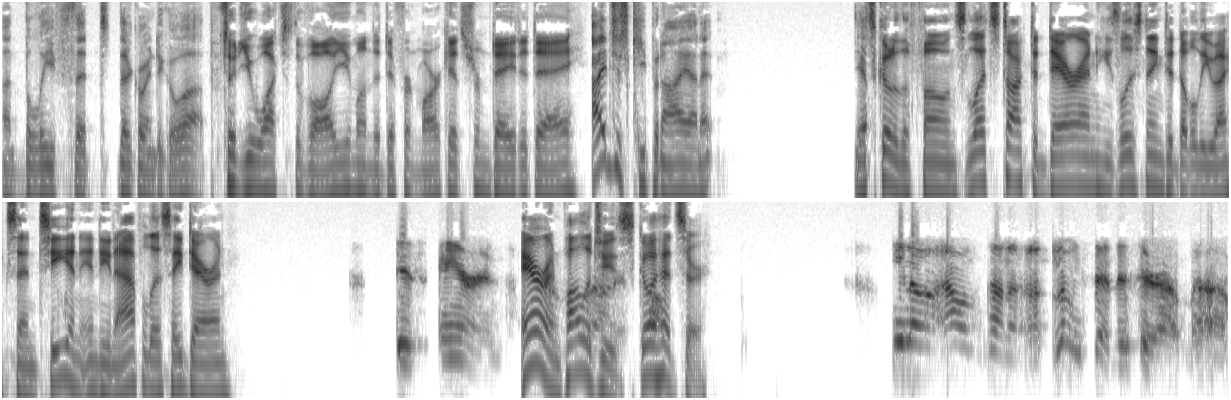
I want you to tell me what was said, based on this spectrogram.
uh, belief that they're going to go up. So do you watch the volume on the different markets from day to day? I just keep an eye on it. Let's go to the phones. Let's talk to Darren. He's listening to WXNT in Indianapolis. Hey, Darren. It's Aaron. Aaron, apologies. Go ahead, sir. You know, I was gonna uh, let me set this here up. Uh,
